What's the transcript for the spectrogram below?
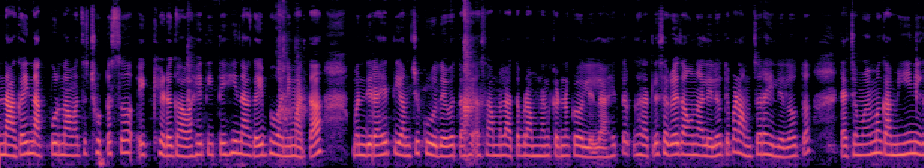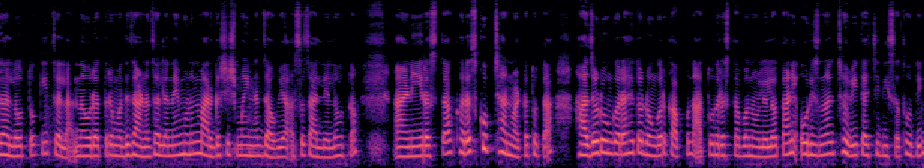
नागाई नागपूर नावाचं छोटंसं एक खेडगाव आहे. तिथेही नागाई भवानी माता मंदिर आहे. ती आमची कुळदैवत आहे असं आम्हाला आता ब्राह्मणांकडनं कळलेलं आहे. तर घरातले सगळे जाऊन आलेले होते पण आमचं राहिलेलं होतं. त्याच्यामुळे मग आम्हीही निघालो होतो की चला नवरात्रमध्ये जाणं झालं नाही म्हणून मार्गशीर्ष महिन्यात जाऊया असं चाललेलं होतं. आणि रस्ता खरंच खूप छान वाटत होता. हा जो डोंगर आहे तो डोंगर कापून आतून रस्ता बनवलेला होता आणि ओरिजिनल छवी त्याची दिसत होती.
